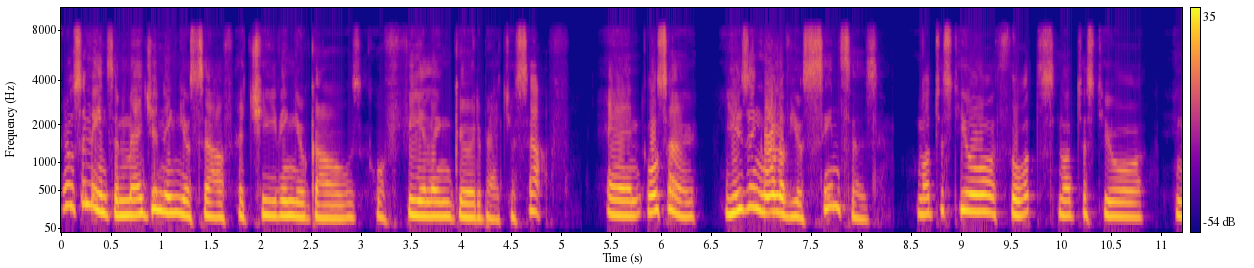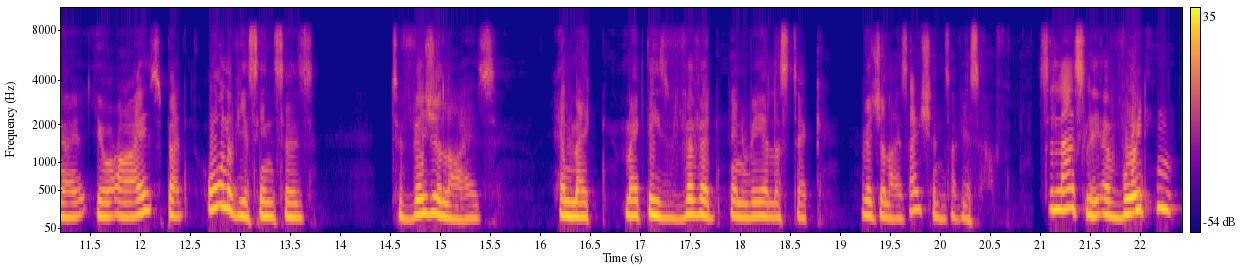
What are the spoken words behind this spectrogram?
It also means imagining yourself achieving your goals or feeling good about yourself. And also using all of your senses, not just your thoughts, not just your, you know, your eyes, but all of your senses to visualize and make make these vivid and realistic visualizations of yourself. So lastly, avoiding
